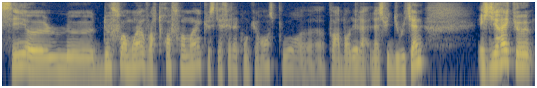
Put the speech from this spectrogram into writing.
c'est euh, le deux fois moins, voire trois fois moins que ce qu'a fait la concurrence pour, euh, pour aborder la, suite du week-end. Et je dirais que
